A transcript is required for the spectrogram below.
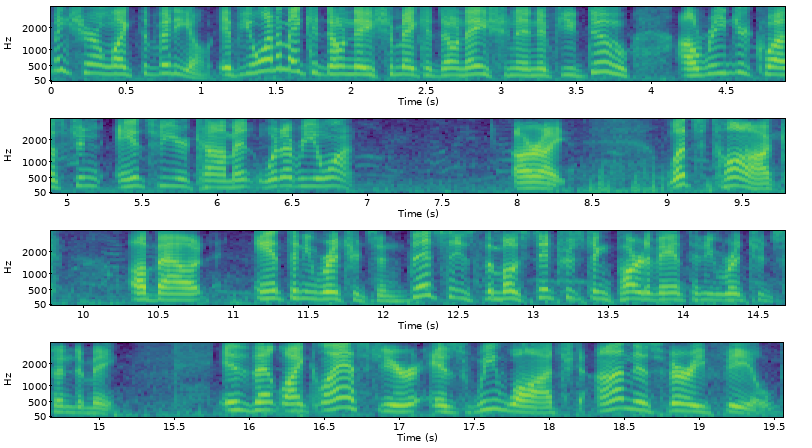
make sure and like the video. If you want to make a donation, make a donation. And if you do, I'll read your question, answer your comment, whatever you want. All right, let's talk about Anthony Richardson. This is the most interesting part of Anthony Richardson to me. Is that like last year, as we watched on this very field,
